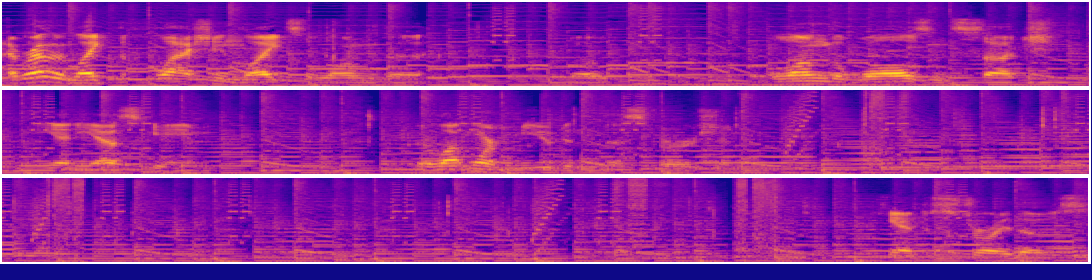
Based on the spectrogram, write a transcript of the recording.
I rather like the flashing lights along the along the walls and such in the NES game. They're a lot more muted in this version. Can't destroy those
